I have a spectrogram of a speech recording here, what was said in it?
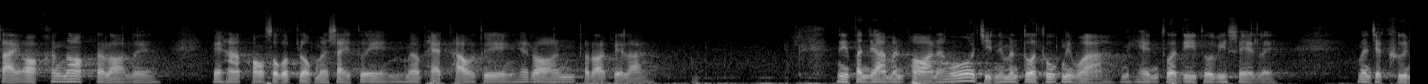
สายออกข้างนอกตลอดเลย ไปหาของสกปรกมาใส่ตัวเอง มาแผดเผาตัวเองให้ร้อนตลอดเวลา นี่ปัญญามันพอนะ โอ้ จิตนี่มันตัวทุกข์นี่หว่า ไม่เห็นตัวดีตัววิเศษเลย มันจะคืน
